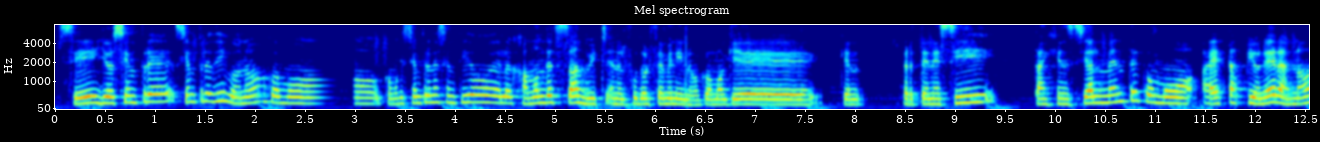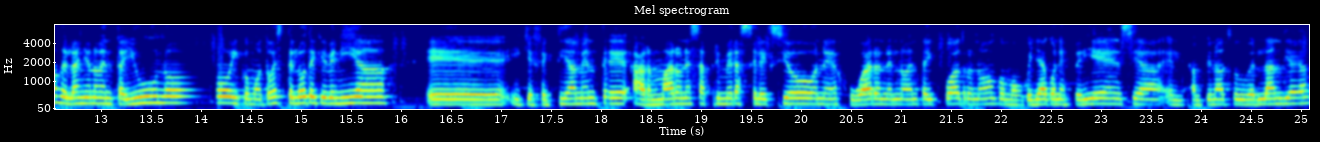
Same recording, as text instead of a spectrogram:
Sí, yo siempre, siempre digo, ¿no? Como, como que siempre me he sentido el jamón del sándwich en el fútbol femenino, como que, que pertenecí tangencialmente como a estas pioneras, ¿no? Del año 91 y como todo este lote que venía eh, y que efectivamente armaron esas primeras selecciones, jugaron el 94, ¿no? Como ya con experiencia, el campeonato de Uberlandia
